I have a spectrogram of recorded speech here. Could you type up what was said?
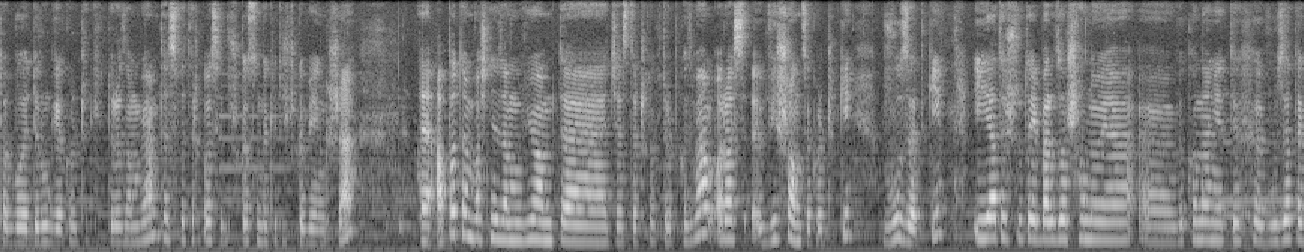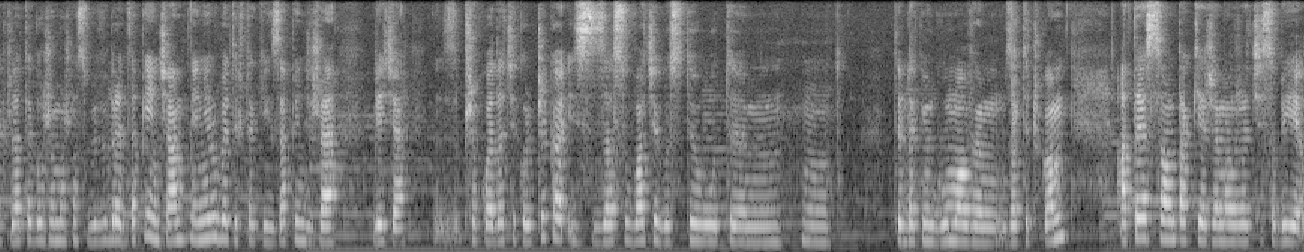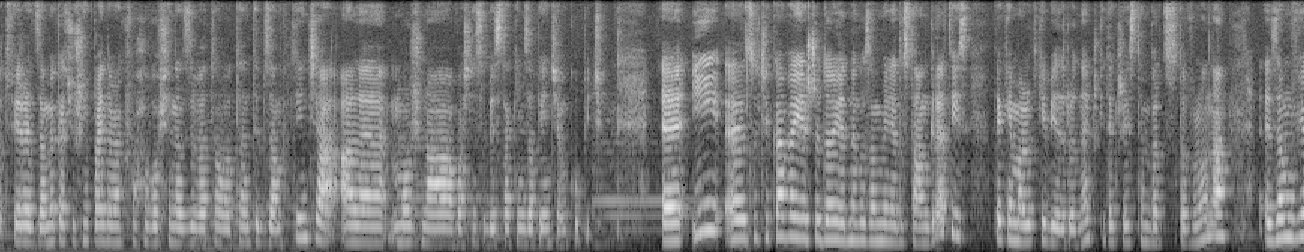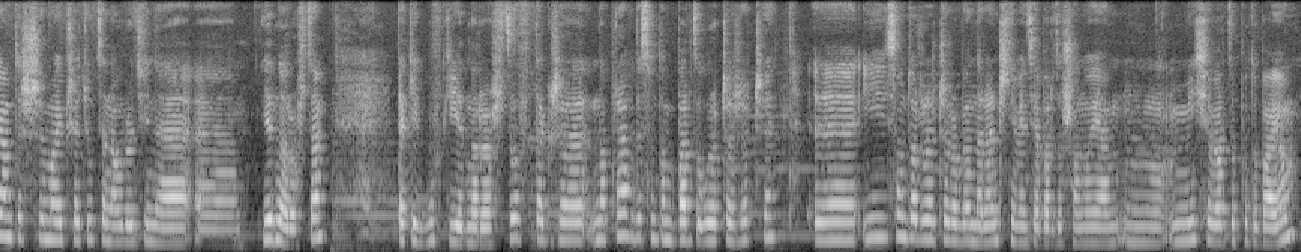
To były drugie kolczyki, które zamówiłam. Te sweterkowe serduszka są takie troszkę większe. E, A potem właśnie zamówiłam te ciasteczka, które pokazywałam oraz wiszące kolczyki, wuzetki. I ja też tutaj bardzo szanuję e, wykonanie tych wuzetek, dlatego że można sobie wybrać zapięcia. Ja nie lubię tych takich zapięć, że wiecie, przekładacie kolczyka i zasuwacie go z tyłu tym, hmm, tym takim gumowym zatyczką. A te są takie, że możecie sobie je otwierać, zamykać. Już nie pamiętam jak fachowo się nazywa to ten typ zamknięcia, ale można właśnie sobie z takim zapięciem kupić. E, I e, co ciekawe, jeszcze do jednego zamówienia dostałam gratis takie malutkie biedroneczki, także jestem bardzo zadowolona. E, Zamówiłam też mojej przyjaciółce na urodzinę jednorożce takie główki jednorożców, także naprawdę są tam bardzo urocze rzeczy i są to rzeczy robione ręcznie, więc ja bardzo szanuję. Mm, mi się bardzo podobają.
